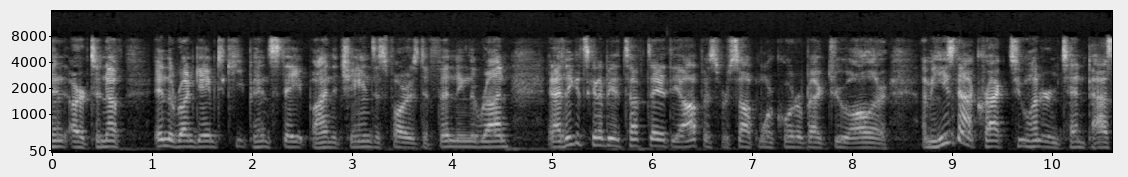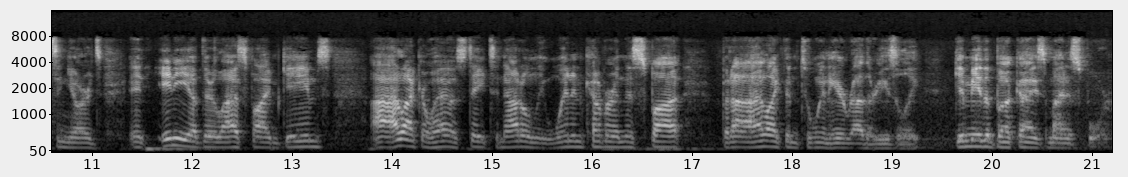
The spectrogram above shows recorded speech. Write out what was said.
Penn or enough in the run game to keep Penn State behind the chains as far as defending the run. And I think it's going to be a tough day at the office for sophomore quarterback Drew Allar. I mean, he's not cracked 210 passing yards in any of their last five games. I like Ohio State to not only win and cover in this spot, but I like them to win here rather easily. Give me the Buckeyes minus four.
